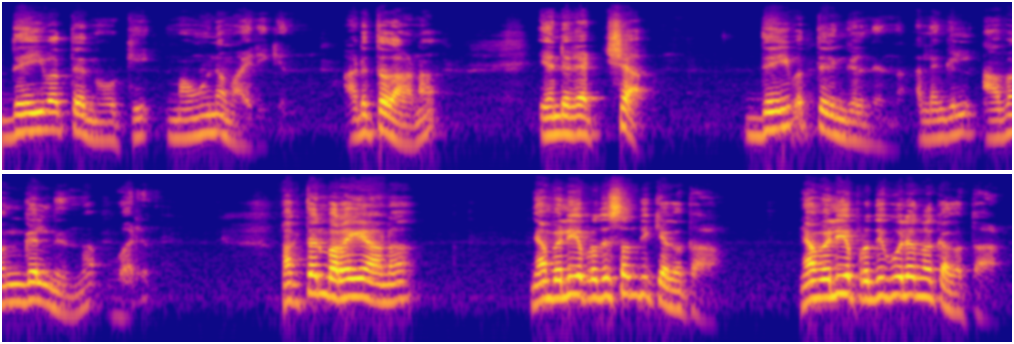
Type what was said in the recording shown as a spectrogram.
ദൈവത്തെ നോക്കി മൗനമായിരിക്കുന്നു. അടുത്തതാണ് എന്റെ രക്ഷ ദൈവത്തിങ്കിൽ നിന്ന് അല്ലെങ്കിൽ അവങ്കൽ നിന്ന് വരുന്നു. ഭക്തൻ പറയുകയാണ് ഞാൻ വലിയ പ്രതിസന്ധിക്കകത്താണ്. ഞാൻ വലിയ പ്രതികൂലങ്ങൾക്കകത്താണ്.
